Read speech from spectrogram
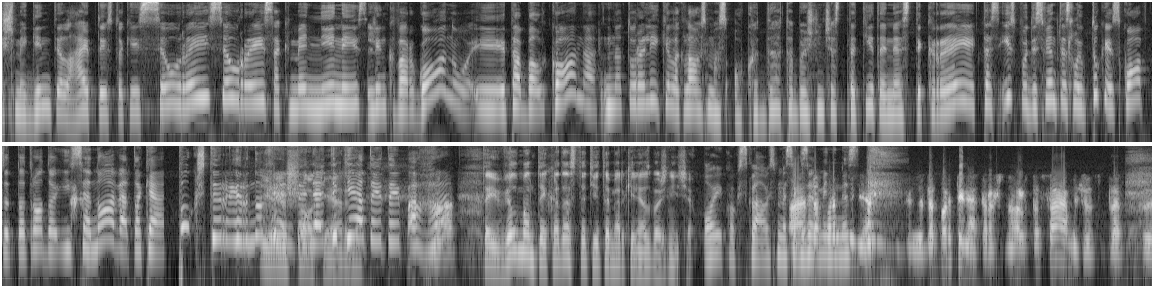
išmėginti laiptais tokiais siaurais, siaurais akmeniniais link vargonų į tą balkoną. Natūraliai kyla klausimas, o kada ta bažnyčia statyta, nes tikrai tas įspūdis vien tais laiptukais koptų, tu atrodo į senovę tokia pukšt ir, ir nukrenta netikėtai taip, aha. Tai Vilmantai, kada statyta Merkinės bažnyčia? Oi, koks klausimas egzamininis. Dabartinė, dabartinė, tai yra 18 amžius, bet e,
